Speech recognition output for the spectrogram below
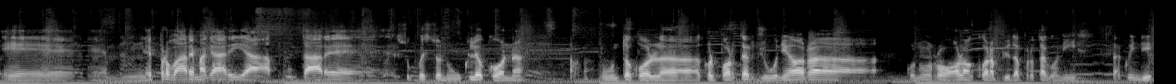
e, ehm, e provare magari a puntare su questo nucleo con appunto col, col Porter Junior eh, con un ruolo ancora più da protagonista. Quindi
